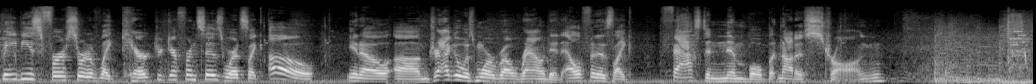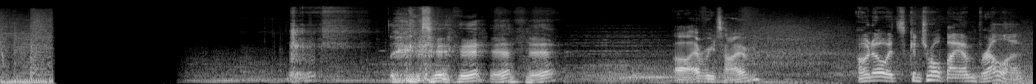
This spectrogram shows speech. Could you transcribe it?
baby's first sort of like character differences, where it's like, oh, you know, um, Drago was more well-rounded. Elfin is like fast and nimble, but not as strong. uh, every time. Oh no, it's controlled by Umbrella.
